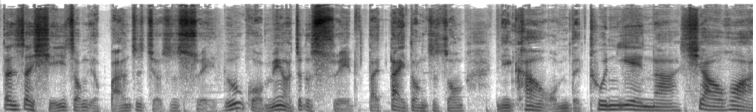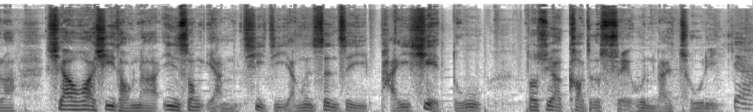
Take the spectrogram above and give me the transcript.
但是在血液中有百分之九是水。如果没有这个水的带带动之中，你看我们的吞咽啦、消化啦、消化系统啦、运送氧气及养分，甚至于排泄毒物。都是要靠这个水分来处理。对啊，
